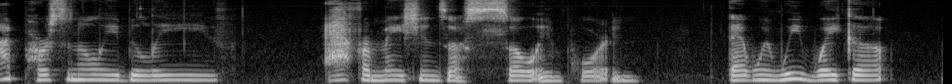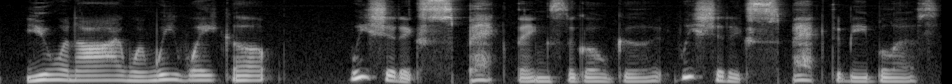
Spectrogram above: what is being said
I personally believe affirmations are so important that when we wake up, you and I, when we wake up, we should expect things to go good. We should expect to be blessed.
